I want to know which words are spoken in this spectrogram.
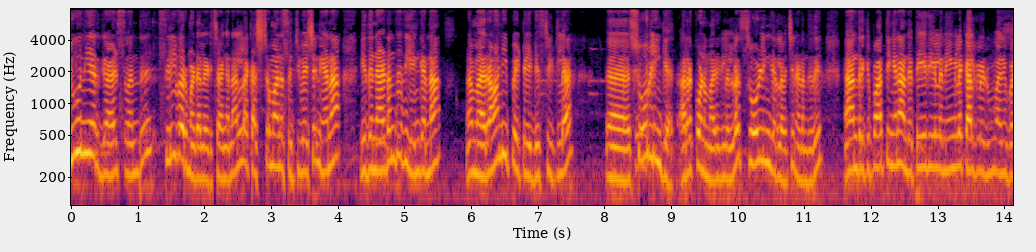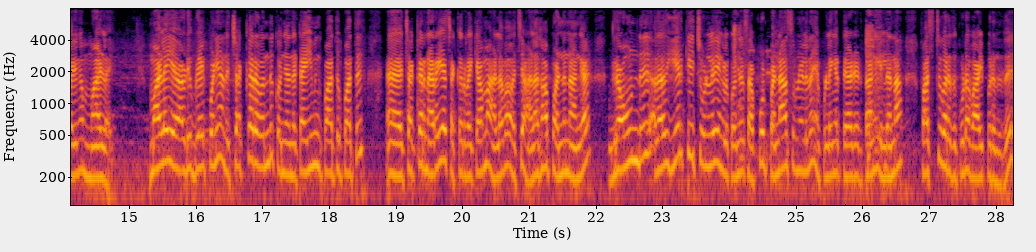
ஜூனியர் கேர்ள்ஸ் வந்து சில்வர் மெடல் அடித்தாங்க நல்ல கஷ்டமான சுச்சுவேஷன் ஏன்னா இது நடந்தது எங்கன்னா நம்ம ராணிப்பேட்டை டிஸ்ட்ரிக்டில் சோளிங்கர் அரக்கோணம் அருகில் உள்ள சோளிங்கர்ல வச்சு நடந்தது. அன்றைக்கு பார்த்தீங்கன்னா அந்த தேதிகளை நீங்களே கால்குலேட் பண்ணி பாருங்க மழை. மழையை அப்படி பிரேக் பண்ணி அந்த சக்கரை வந்து கொஞ்சம் அந்த டைமிங் பார்த்து பார்த்து சக்கர் சக்கரை நிறைய சக்கரை வைக்காமல் அளவாக வச்சு அழகாக பண்ணுனாங்க. கிரவுண்டு அதாவது இயற்கை சூழ்நிலை எங்களுக்கு கொஞ்சம் சப்போர்ட் பண்ணா சூழ்நிலை தான் என் பிள்ளைங்க தேர்ட் எடுத்தாங்க. இல்லைன்னா ஃபஸ்ட்டு வரது கூட வாய்ப்பு இருந்தது.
